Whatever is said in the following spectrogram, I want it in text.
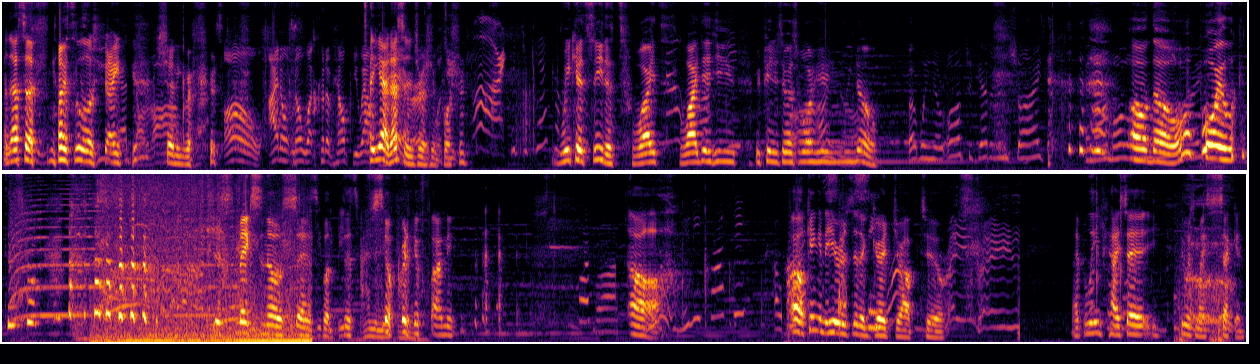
And that's a nice little shiny, shining reference. Oh, I don't know what could have helped you out. Yeah, that's an interesting question. But can't We could see that. Why? Why did he repeat it to us more than we know? But when you're all together inside, and I'm all Oh alone no! Oh boy! Look at this one. this makes no sense, but it's still pretty funny. oh. You need Frosty? Oh, King of the Heroes did a good job too. I believe I say he was my second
